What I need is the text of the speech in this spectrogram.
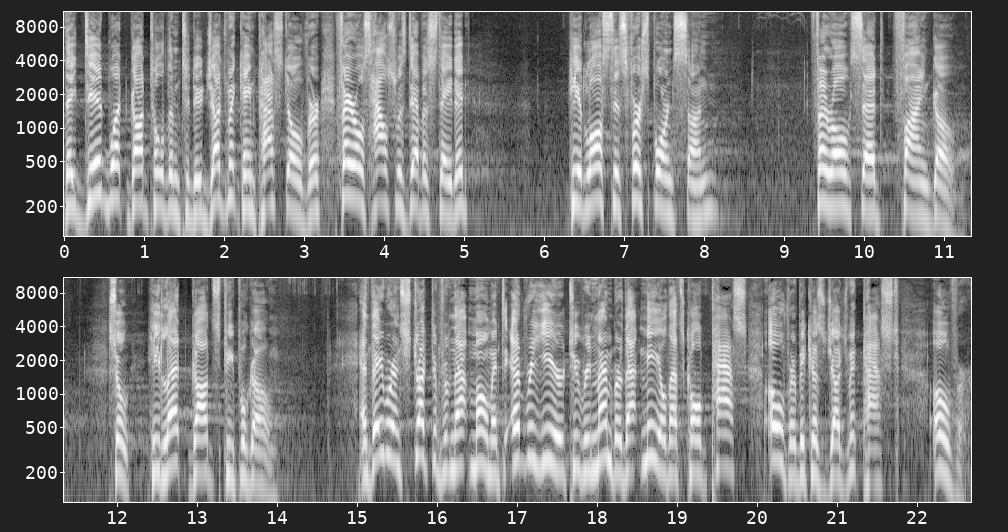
they did what God told them to do. Judgment came passed over. Pharaoh's house was devastated. He had lost his firstborn son. Pharaoh said, Fine, go. So he let God's people go. And they were instructed from that moment every year to remember that meal that's called Passover because judgment passed over.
